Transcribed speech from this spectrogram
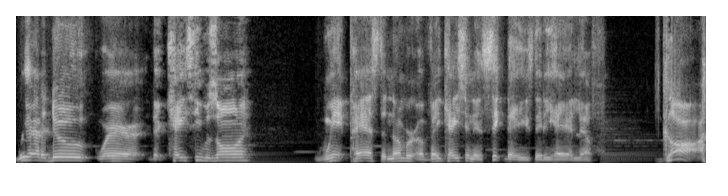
We had a dude where the case he was on went past the number of vacation and sick days that he had left. God.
